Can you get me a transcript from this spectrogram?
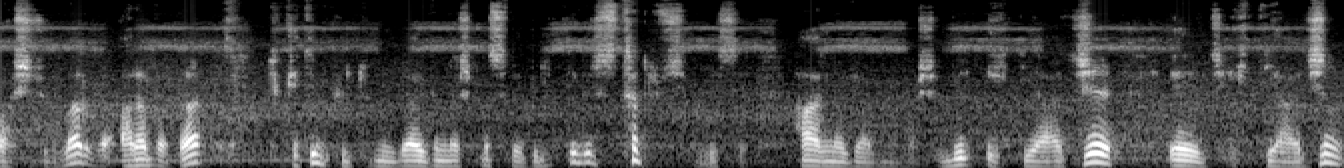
başlıyorlar ve arabada tüketim kültürünün yaygınlaşmasıyla birlikte bir statü simgesi haline gelmeye başlıyor. Bir ihtiyacı, e, ihtiyacın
